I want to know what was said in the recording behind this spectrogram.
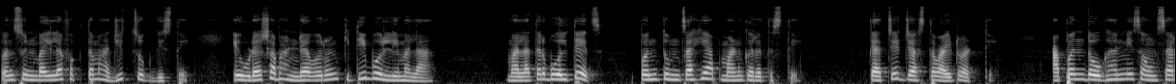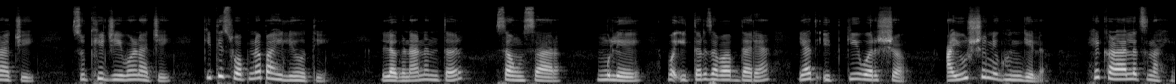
पण सुनबाईला फक्त माझीच चूक दिसते. एवढ्याशा भांड्यावरून किती बोलली मला? मला तर बोलतेच पण तुमचाही अपमान करत असते. त्याचेच जास्त वाईट वाटते. आपण दोघांनी संसाराची सुखी जीवनाची किती स्वप्न पाहिली होती. लग्नानंतर संसार मुले व इतर जबाबदाऱ्या यात इतकी वर्ष आयुष्य निघून गेलं हे कळालंच नाही.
